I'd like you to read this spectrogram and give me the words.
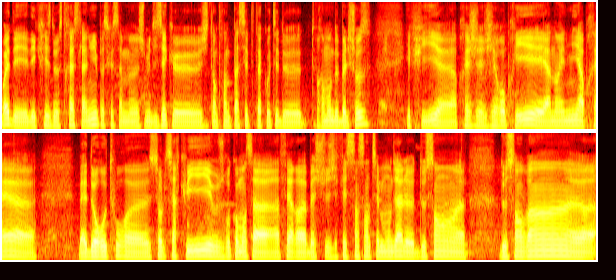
ouais des, des crises de stress la nuit parce que ça me je me disais que j'étais en train de passer tout à côté de, de vraiment de belles choses. Et puis euh, après, j'ai, j'ai repris et un an et demi après. Bah, de retour euh, sur le circuit où je recommence à, à faire. euh, bah, j'ai fait 500e mondial, 200, euh, 220 euh,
